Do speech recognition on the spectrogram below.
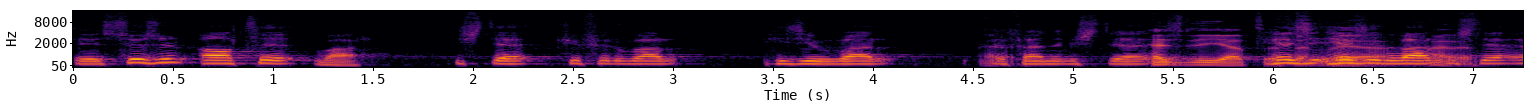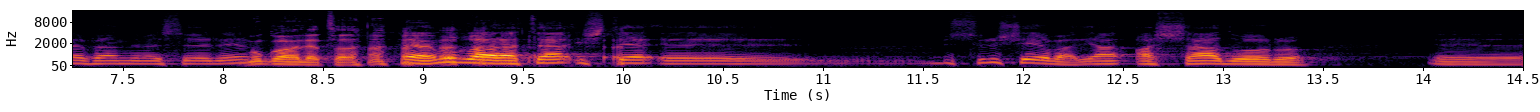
e, sözün altı var. İşte küfür var, hiciv var, efendim işte Hezliyat hezi- efendim hezil var evet. işte efendime söyleyeyim. Mugaleta. He, mugalata işte e, bir sürü şey var. Yani aşağı doğru. Ee,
